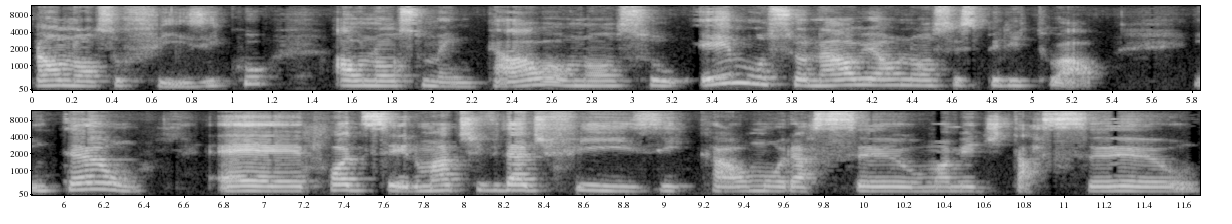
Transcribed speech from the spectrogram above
ao nosso físico, ao nosso mental, ao nosso emocional e ao nosso espiritual. Então, é, pode ser uma atividade física, uma oração, uma meditação,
